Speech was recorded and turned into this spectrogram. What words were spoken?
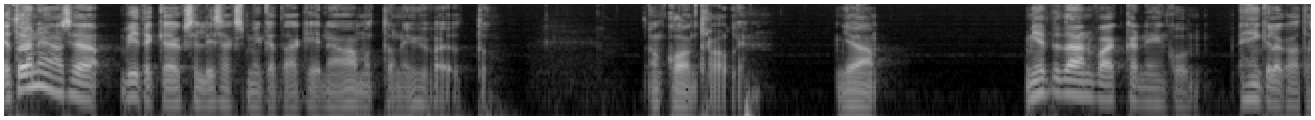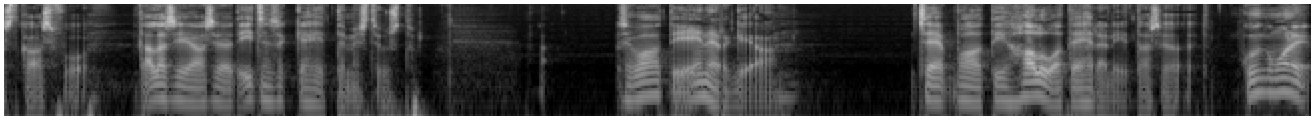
Ja toinen asia viitekehyksen lisäksi, mikä takia nämä aamut on niin hyvä juttu, on kontrolli. Ja mietitään vaikka niin kuin henkilökohtaista kasvua, tällaisia asioita, itsensä kehittämistä just. Se vaatii energiaa. Se vaatii halua tehdä niitä asioita. Kuinka moni,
